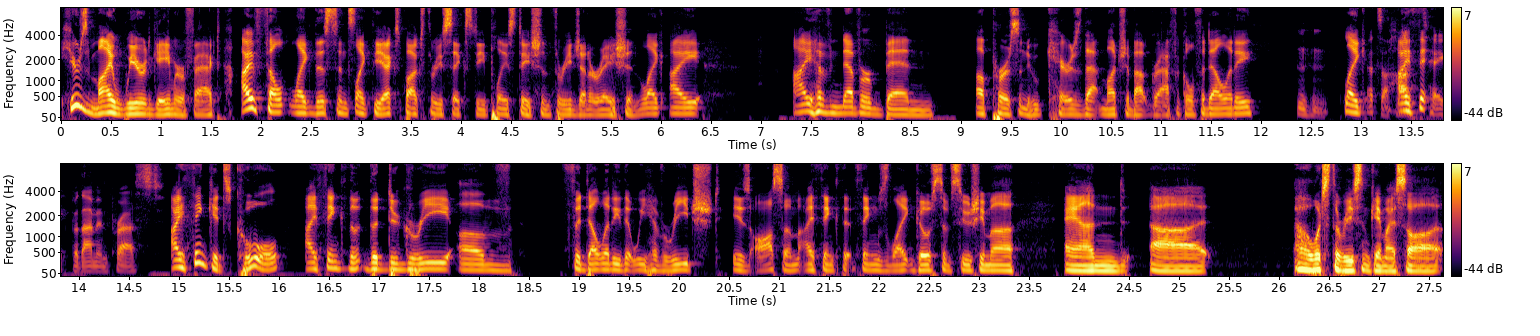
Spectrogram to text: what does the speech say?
here's my weird gamer fact. I've felt like this since like the Xbox 360, PlayStation 3 generation. Like I I have never been a person who cares that much about graphical fidelity. Mhm. Like That's a hot I think take, but I'm impressed. I think it's cool. I think the the degree of fidelity that we have reached is awesome. I think that things like Ghost of Tsushima and uh oh, what's the recent game I saw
